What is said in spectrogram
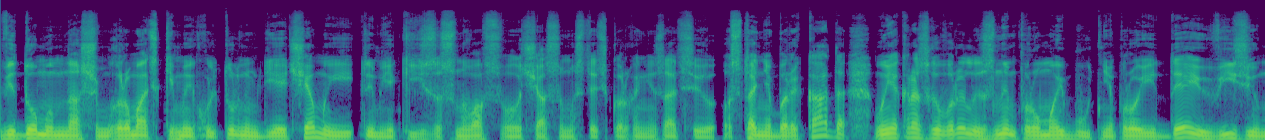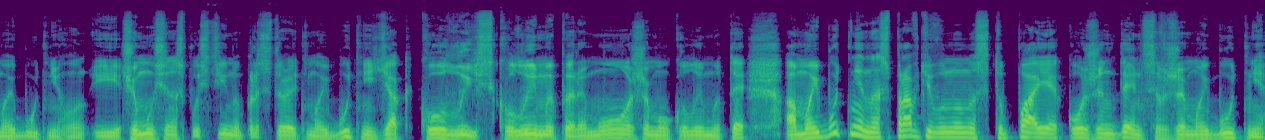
відомим нашим громадським і культурним діячем, і тим, який заснував свого часу мистецьку організацію Остання барикада. Ми якраз говорили з ним про майбутнє, про ідею, візію майбутнього. І чомусь нас постійно представляють майбутнє як колись, коли ми переможемо, коли ми те. А майбутнє насправді воно наступає кожен день. Це вже майбутнє.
